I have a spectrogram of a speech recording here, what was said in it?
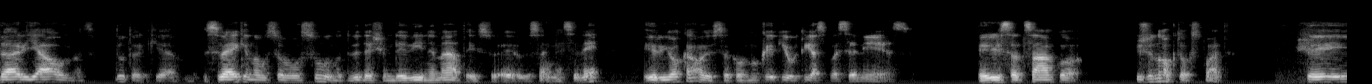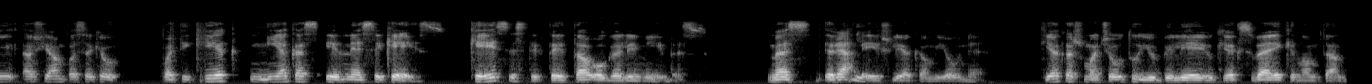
Dar jaunas, du tokie. Sveikinau savo sūnų, 29 metai suėjo visai neseniai. Ir juokauju, sakau, nu kaip jauties pasenėjęs. Ir jis atsako, žinok toks pat. Tai aš jam pasakiau, patikėk, niekas ir nesikeis. Keisis tik tai tavo galimybės. Mes realiai išliekam jauni kiek aš mačiau tų jubiliejų, kiek sveikinom ten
